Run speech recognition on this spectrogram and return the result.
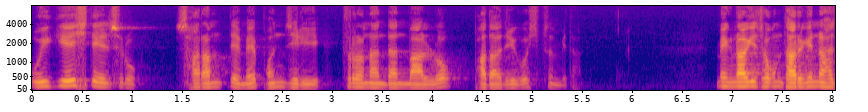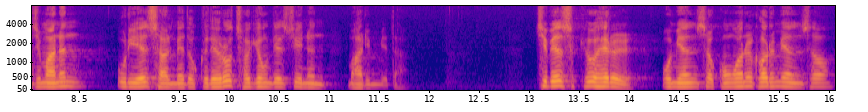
위기의 시대일수록 사람 때문에 본질이 드러난다는 말로 받아들이고 싶습니다. 맥락이 조금 다르기는 하지만은 우리의 삶에도 그대로 적용될 수 있는 말입니다. 집에서 교회를 오면서 공원을 걸으면서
